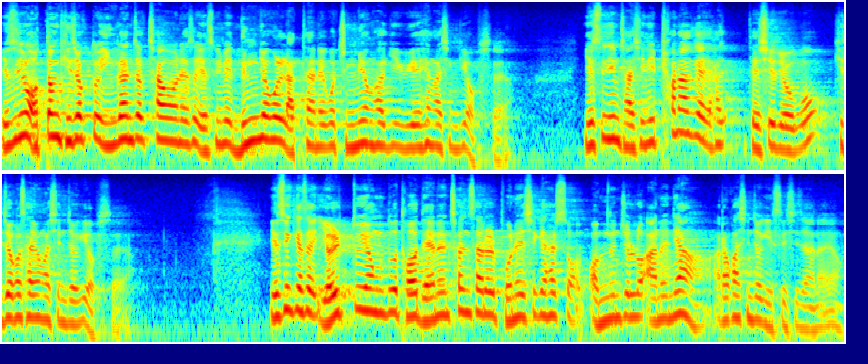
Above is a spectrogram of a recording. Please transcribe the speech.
예수님은 어떤 기적도 인간적 차원에서 예수님의 능력을 나타내고 증명하기 위해 행하신 게 없어요. 예수님 자신이 편하게 되시려고 기적을 사용하신 적이 없어요. 예수님께서 12영도 더 되는 천사를 보내시게 할 수 없는 줄로 아느냐라고 하신 적이 있으시잖아요.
